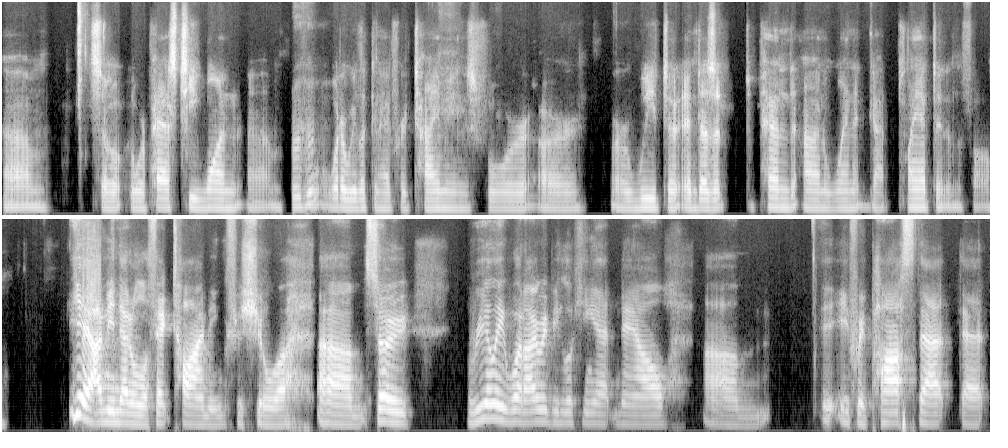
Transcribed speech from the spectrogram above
Um, so we're past T1. Um, mm-hmm. What are we looking at for timings for our, our wheat? And does it depend on when it got planted in the fall? Yeah, I mean, that'll affect timing for sure. Um, so, really, what I would be looking at now, um, if we're past that, that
